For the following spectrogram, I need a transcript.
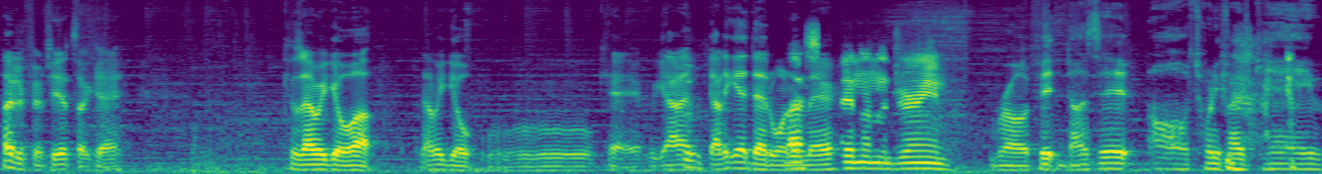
150, it's okay. Because now we go up. Now we go. Okay, we gotta gotta get a dead one in Last there, spin on the dream. bro. If it does it, oh, 25k,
